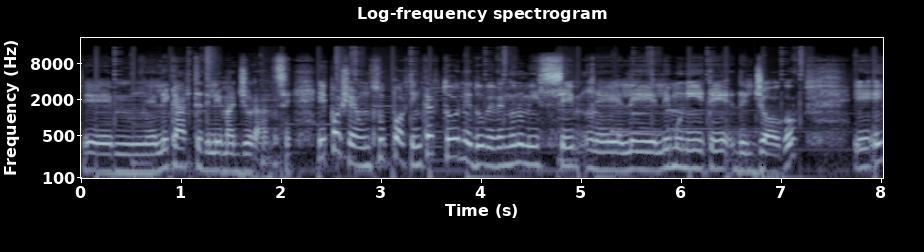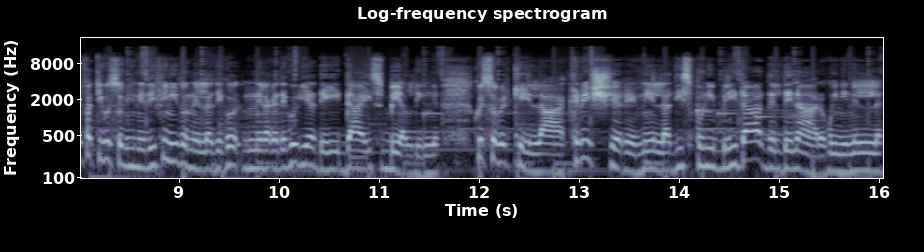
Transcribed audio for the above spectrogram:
ehm, le carte delle maggioranze. E poi c'è un supporto in cartone dove vengono messe eh, le, le monete del gioco e, infatti questo viene definito nella, nella, categoria dei dice building. Questo perché la crescere nella disponibilità del denaro, quindi nel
